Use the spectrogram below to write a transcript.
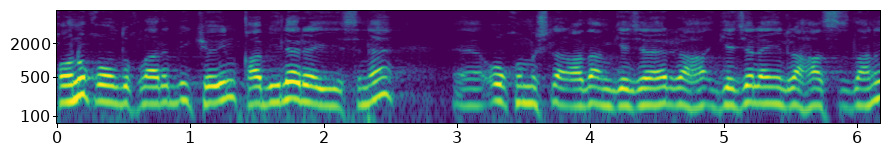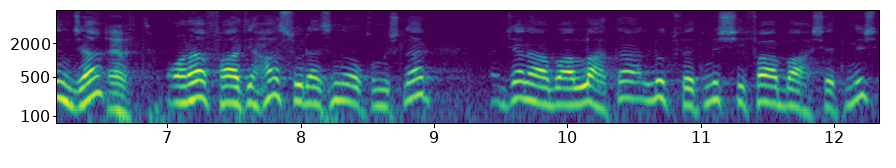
konuk oldukları bir köyün kabile reisine e, okumuşlar. Adam geceler geceleyin rahatsızlanınca Evet. ona Fatiha suresini okumuşlar. Cenab-ı Allah da lütfetmiş, şifa bahşetmiş.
